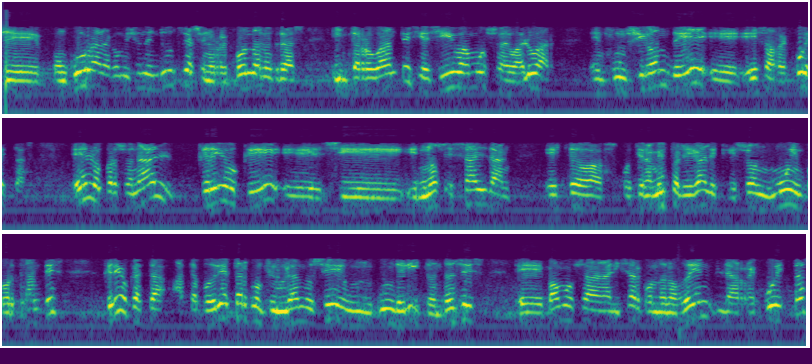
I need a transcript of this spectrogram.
se concurra a la Comisión de Industria, se nos respondan nuestras interrogantes y allí vamos a evaluar en función de esas respuestas. En lo personal, creo que eh, si no se saldan estos cuestionamientos legales que son muy importantes, creo que hasta hasta podría estar configurándose un, delito. Entonces, eh, vamos a analizar cuando nos den las respuestas,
